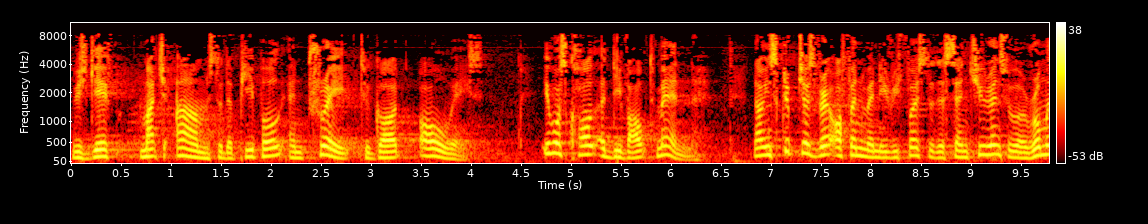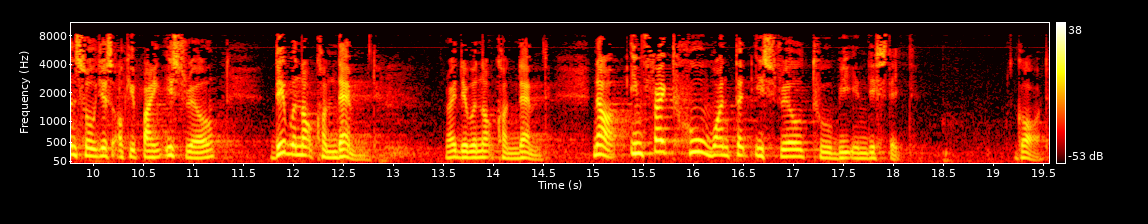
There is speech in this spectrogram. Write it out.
which gave much alms to the people and prayed to God always. It was called a devout man. Now in scriptures very often when it refers to the centurions who were Roman soldiers occupying Israel, they were not condemned. Right? They were not condemned. Now, in fact, who wanted Israel to be in this state? God.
